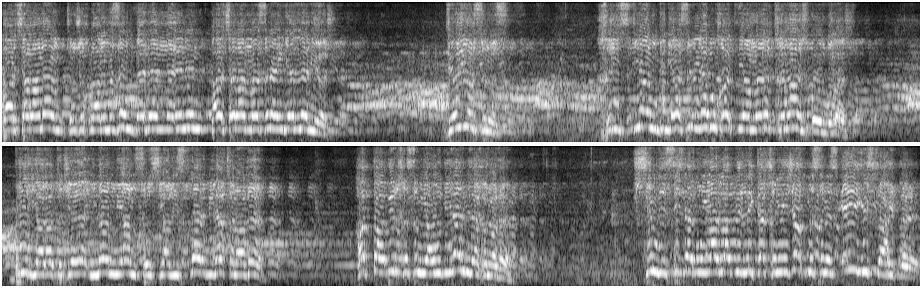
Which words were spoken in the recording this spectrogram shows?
parçalanan çocuklarımızın bedenlerinin parçalanmasını engellemiyor. Görüyorsunuz. Hristiyan dünyası bile bu katliamları kınar oldular. Bir yaratıcıya inanmayan sosyalistler bile kınadı. Hatta bir kısım Yahudiler bile kınadı. Şimdi siz de bunlarla birlikte kınayacak mısınız ey güç sahipleri?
